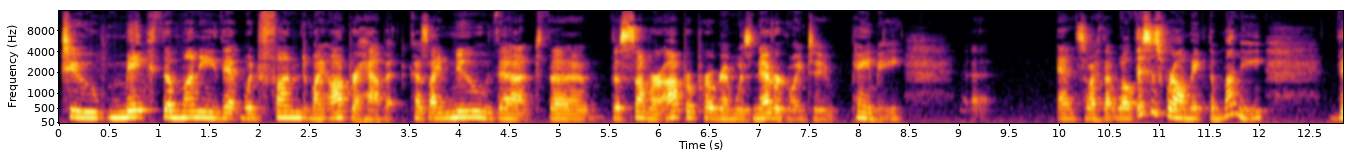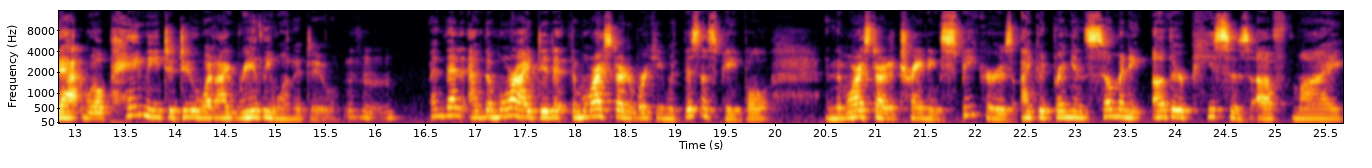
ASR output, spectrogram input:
to make the money that would fund my opera habit because i knew that the the summer opera program was never going to pay me. Uh, and so i thought well this is where i'll make the money that will pay me to do what I really want to do. Mm-hmm. And then uh, the more I did it, the more I started working with business people, and the more I started training speakers, I could bring in so many other pieces of my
